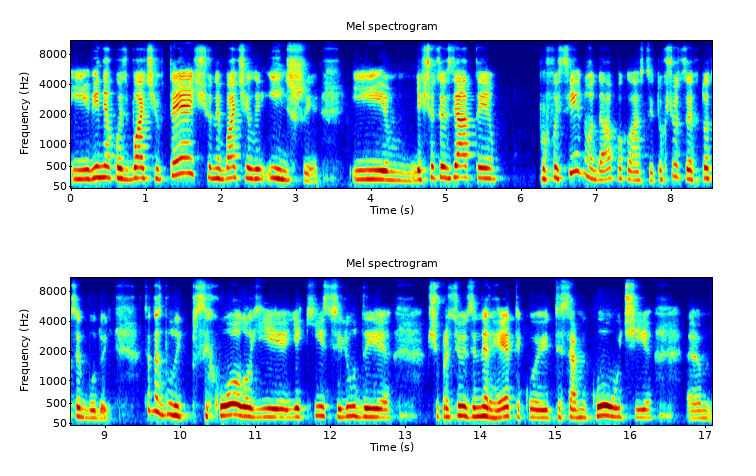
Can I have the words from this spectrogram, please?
І він якось бачив те, що не бачили інші. І якщо це взяти професійно да, покласти, то що це, хто це будуть? Це в нас будуть психологи, якісь люди, що працюють з енергетикою, ті самі коучі, ем,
